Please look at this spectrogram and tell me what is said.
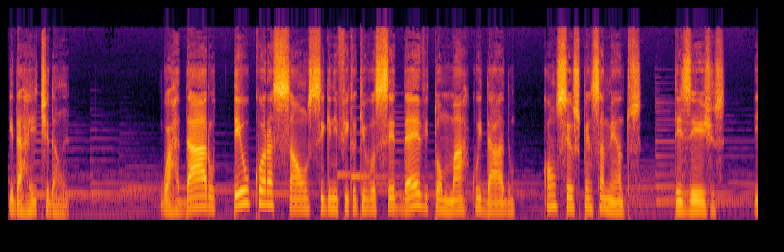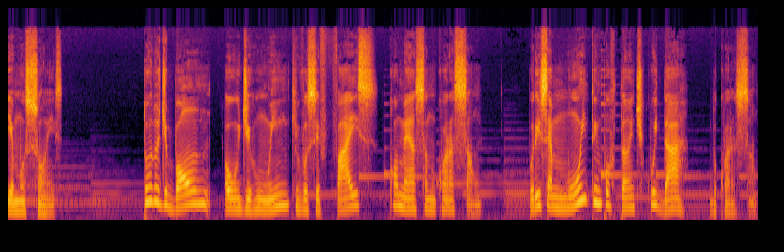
e da retidão. Guardar o teu coração significa que você deve tomar cuidado com seus pensamentos, desejos e emoções. Tudo de bom ou de ruim que você faz começa no coração. Por isso é muito importante cuidar do coração.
